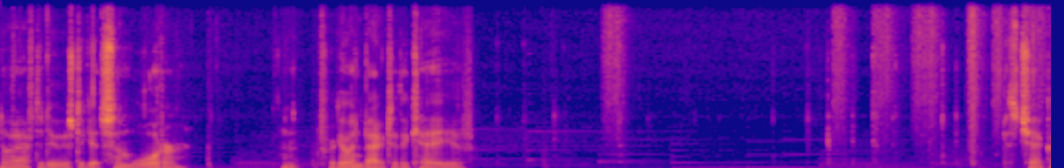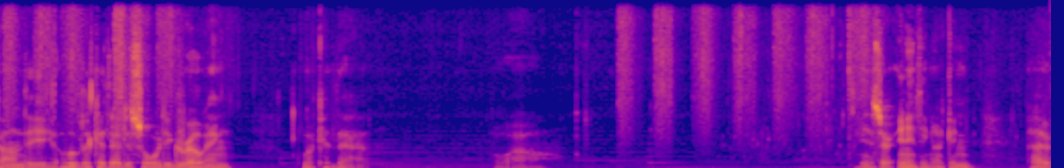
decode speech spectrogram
Now what I have to do is to get some water and for going back to the cave. Check on the, oh look at that, it's already growing. Look at that. Wow. Is there anything I can, oh.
